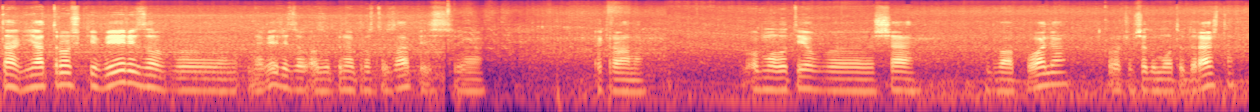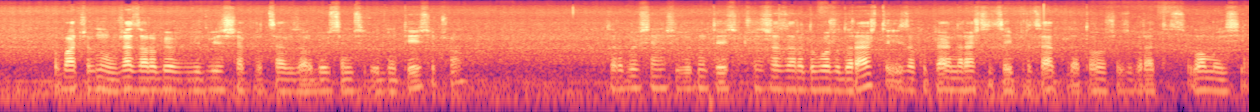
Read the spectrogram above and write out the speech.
Так, я трошки вирізав, е, не вирізав, а зупинив просто запись екрану. Обмолотив е, ще два поля. Коротше, все домотив до решти. Побачив, ну, вже заробив відвіз ще прицеп, заробив 71 тисячу. Заробив 71 тисячу, ще зараз довожу до решти і закупляю нарешті цей прицеп для того, щоб збирати солому і сіно.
